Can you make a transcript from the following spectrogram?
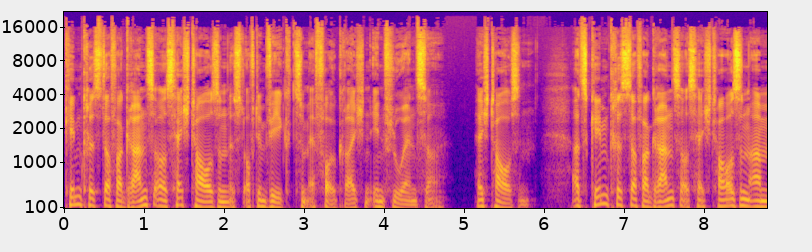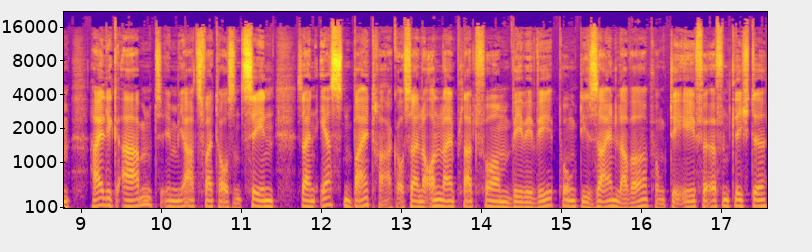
Kim Christopher Granz aus Hechthausen ist auf dem Weg zum erfolgreichen Influencer. Hechthausen. Als Kim Christopher Granz aus Hechthausen am Heiligabend im Jahr 2010 seinen ersten Beitrag auf seiner Online-Plattform www.designlover.de veröffentlichte,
